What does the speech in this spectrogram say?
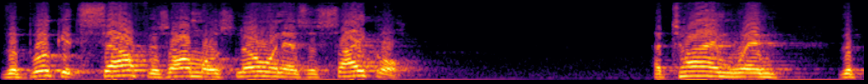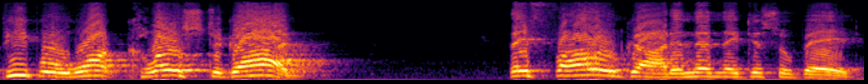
The book itself is almost known as a cycle. A time when the people walked close to God. They followed God and then they disobeyed.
